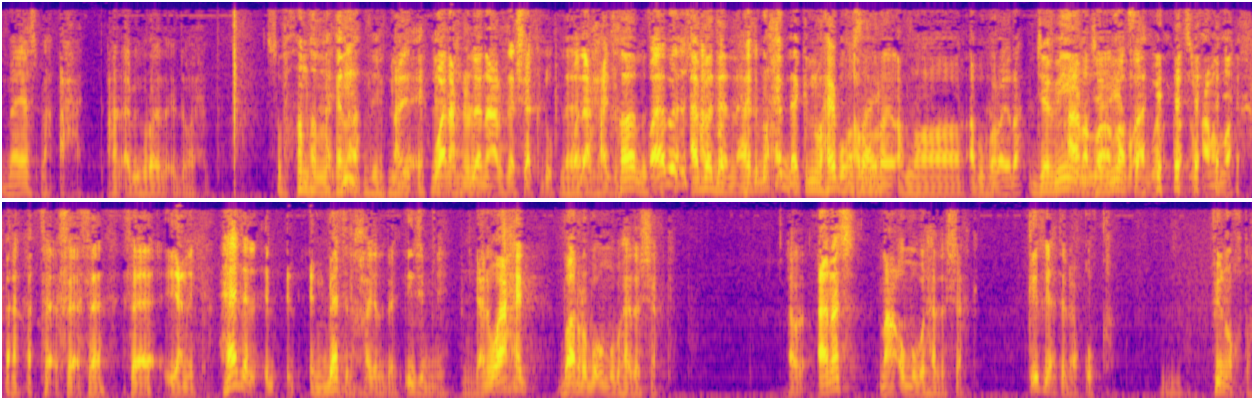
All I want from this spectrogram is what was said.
ما يسمع أحد عن أبي هريرة إلا ويحبه. سبحان الله. العظيم يعني ونحن لا. نعرف لا شكله لا ولا لا حجمه خالص. ابدا. الله. لكن نحب لكن أبو صحيح. هريرة الله أبو هريرة جميل، سبحان الله جميل، الله صحيح. سبحان الله ف ف ف ف يعني هذا إنبات الخير ده يجي منين؟ يعني واحد بر بأمه بهذا الشكل أنس مع أمه بهذا الشكل كيف يأتي العقوق؟ في نقطة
